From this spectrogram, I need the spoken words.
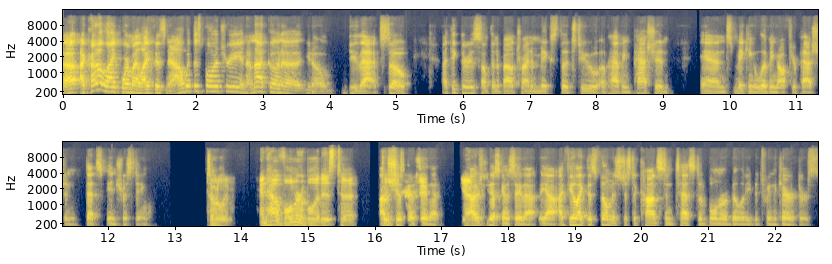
uh, i kind of like where my life is now with this poetry and i'm not gonna you know do that so I think there is something about trying to mix the two of having passion and making a living off your passion that's interesting. Totally. And how vulnerable it is to. to I was just going to say that. Yeah. I was just going to say that. Yeah. I feel like this film is just a constant test of vulnerability between the characters,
